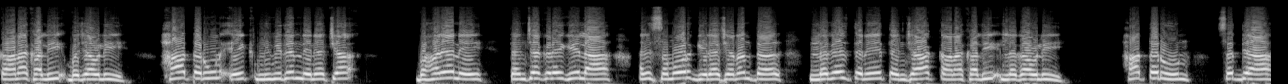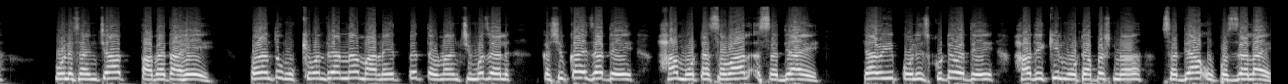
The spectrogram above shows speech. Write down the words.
कानाखाली बजावली. हा तरुण एक निवेदन देण्याच्या बहाण्याने त्यांच्याकडे गेला आणि समोर गेल्याच्यानंतर लगेच त्याने त्यांच्या कानाखाली लगावली. हा तरुण सध्या पोलिसांच्या ताब्यात आहे. परंतु मुख्यमंत्र्यांना मारण्यात तरुणांची मजल कशी काय जाते हा मोठा सवाल सध्या आहे. त्यावेळी पोलीस कुठे होते हा देखील मोठा प्रश्न सध्या उपस्थित झालाय.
